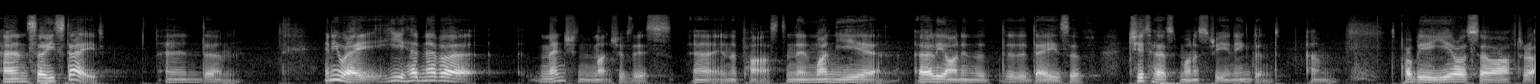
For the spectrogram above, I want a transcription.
And so he stayed. And um, anyway, he had never mentioned much of this uh, in the past. And then one year early on in the, the, the days of Chithurst Monastery in England. Um, it's probably a year or so after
